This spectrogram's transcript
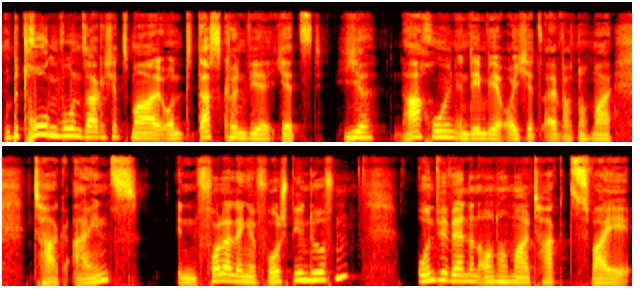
betrogen wurden, sage ich jetzt mal. Und das können wir jetzt hier nachholen, indem wir euch jetzt einfach nochmal Tag eins in voller Länge vorspielen dürfen. Und wir werden dann auch nochmal Tag zwei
